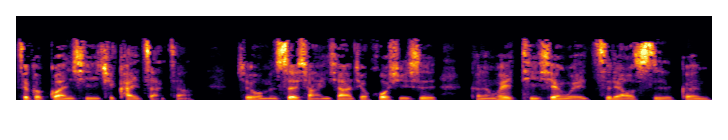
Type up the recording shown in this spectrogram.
这个关系去开展，这样，所以我们设想一下，就或许是。可能会体现为治疗师跟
